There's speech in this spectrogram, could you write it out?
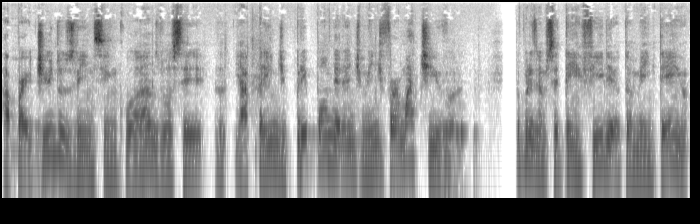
A partir dos 25 anos, você aprende preponderantemente de forma ativa. Então, por exemplo, você tem filha, eu também tenho,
